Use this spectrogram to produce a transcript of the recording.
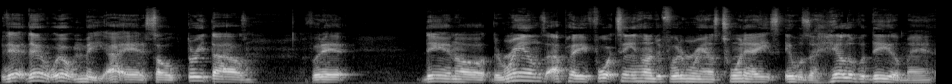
that that well me. I added so three thousand for that. Then uh the rims, I paid fourteen hundred for the rims, twenty eights. It was a hell of a deal, man.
